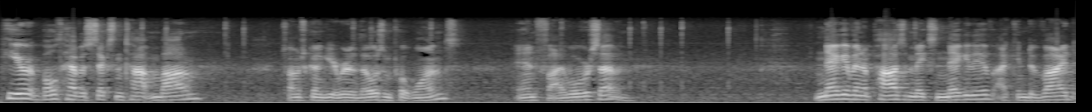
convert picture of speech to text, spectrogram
Here, both have a 6 in top and bottom. So I'm just going to get rid of those and put 1s. And 5 over 7. Negative and a positive makes a negative. I can divide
